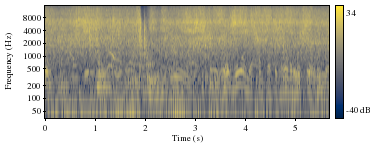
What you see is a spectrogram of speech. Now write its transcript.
It's getting so warm up on top of the hill that it's still here.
